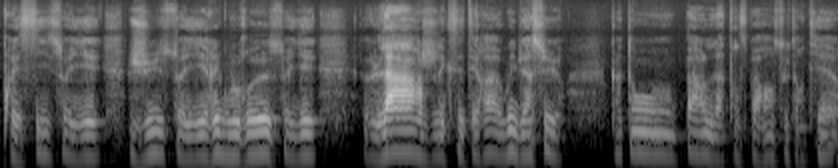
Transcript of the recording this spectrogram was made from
précis, soyez juste, soyez rigoureux, soyez large, etc. Oui, bien sûr. Quand on parle de la transparence tout entière,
